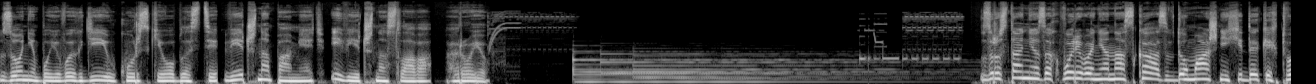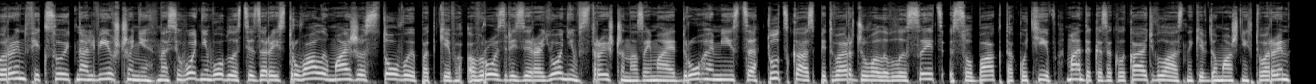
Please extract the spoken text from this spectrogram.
в зоні бойових дій у Курській області. Вічна пам'ять і вічна слава герою. Зростання захворювання на сказ в домашніх і диких тварин фіксують на Львівщині. На сьогодні в області зареєстрували майже 100 випадків. В розрізі районів Стрищина займає друге місце. Тут сказ підтверджували в лисиць, собак та котів. Медики закликають власників домашніх тварин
